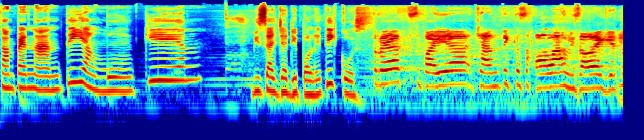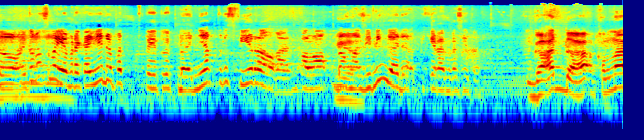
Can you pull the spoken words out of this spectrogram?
sampai nanti yang mungkin bisa jadi politikus. thread supaya cantik ke sekolah misalnya gitu. Itu kan supaya mereka dapat retweet banyak terus viral kan. Kalau Bang Iya. Mazini nggak ada pikiran ke situ. nggak ada karena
